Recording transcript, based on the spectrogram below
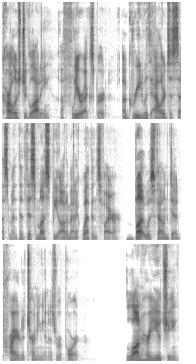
Carlos Ghigliotti, a FLIR expert, agreed with Allard's assessment that this must be automatic weapons fire, but was found dead prior to turning in his report. Lon Horiuchi,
